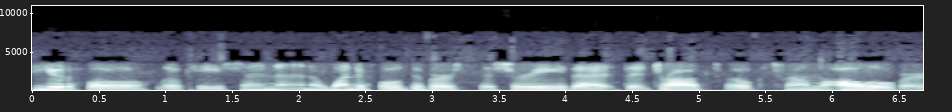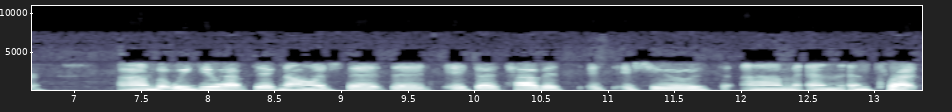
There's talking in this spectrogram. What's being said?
beautiful location and a wonderful diverse fishery that, that draws folks from all over. Um, but we do have to acknowledge that, that it does have its, its issues um, and, and threats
